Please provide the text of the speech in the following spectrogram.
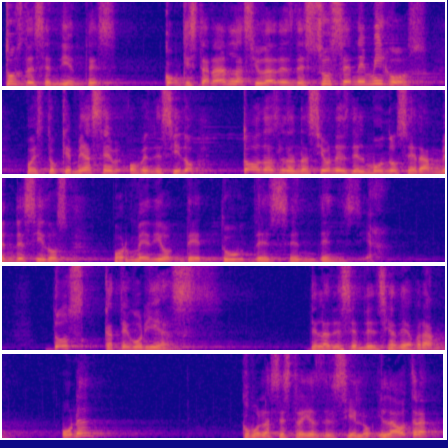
tus descendientes conquistarán las ciudades de sus enemigos, puesto que me has obedecido, todas las naciones del mundo serán bendecidos por medio de tu descendencia. Dos categorías de la descendencia de Abraham. Una, como las estrellas del cielo, y la otra,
